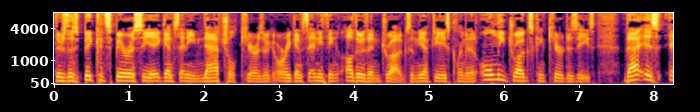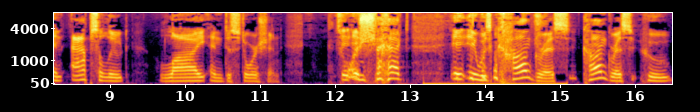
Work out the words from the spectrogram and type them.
there's this big conspiracy against any natural cures or against anything other than drugs, and the FDA is claiming that only drugs can cure disease. That is an absolute lie and distortion. In, in fact, it, it was Congress, Congress who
